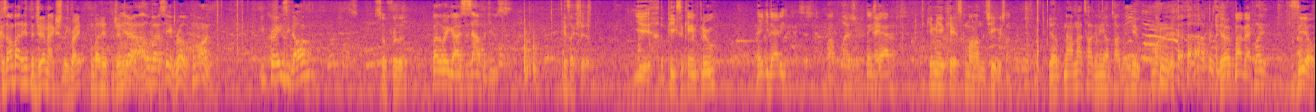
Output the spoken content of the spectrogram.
Cause I'm about to hit the gym actually, right? I'm about to hit the gym. later. Yeah, I was about to say, bro, come on. You crazy, dog? So for the By the way, guys, this is apple juice. Tastes like shit. Yeah, the pizza came through. Thank you, Daddy. My pleasure. Thanks, Hey, Dad. Give me a kiss. Come on, on the cheek or something. Yep. Nah, I'm not talking to you. I'm talking to you. Come on. yep. My bad. Zio,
